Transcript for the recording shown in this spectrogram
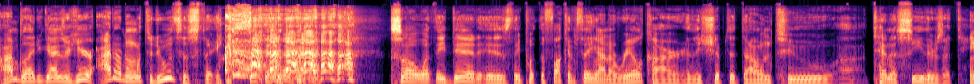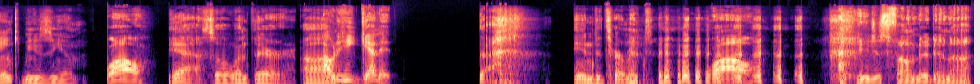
I'm glad you guys are here. I don't know what to do with this thing. so what they did is they put the fucking thing on a rail car and they shipped it down to uh, Tennessee. There's a tank museum. Wow. Yeah, so it went there. Um, How did he get it? Indeterminate. Wow. He just found it in a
